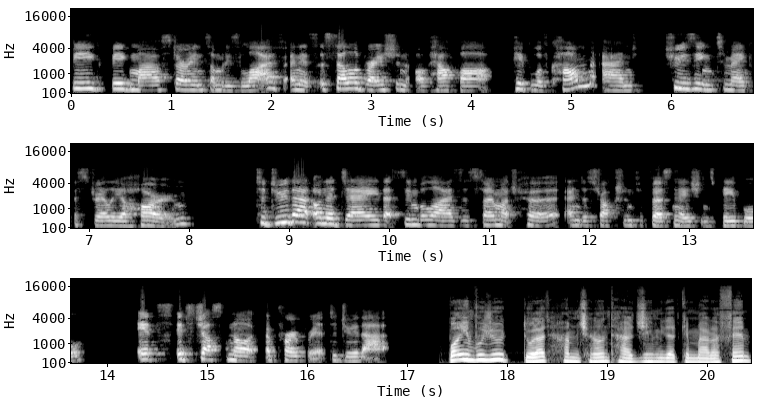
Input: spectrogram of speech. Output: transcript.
big, big milestone in somebody's life, and it's a celebration of how far people have come and choosing to make Australia home. To do that on a day that symbolises so much hurt and destruction for First Nations people, it's it's just not appropriate to do that. با این وجود دولت همچنان ترجیح می‌داد که مراسم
